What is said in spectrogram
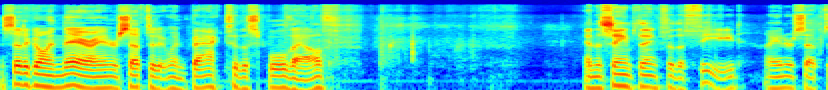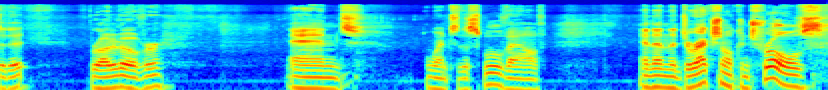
instead of going there, I intercepted it, went back to the spool valve. And the same thing for the feed. I intercepted it, brought it over, and went to the spool valve. And then the directional controls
